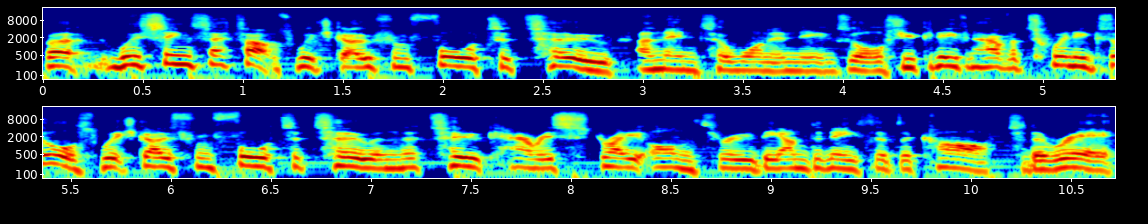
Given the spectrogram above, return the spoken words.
But we've seen setups which go from four to two and then to one in the exhaust. You can even have a twin exhaust which goes from four to two and the two carries straight on through the underneath of the car to the rear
